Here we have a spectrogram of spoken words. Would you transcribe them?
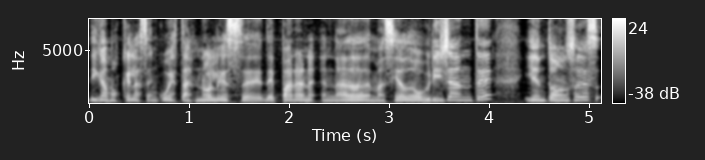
digamos que las encuestas no les eh, deparan nada demasiado brillante, y entonces,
